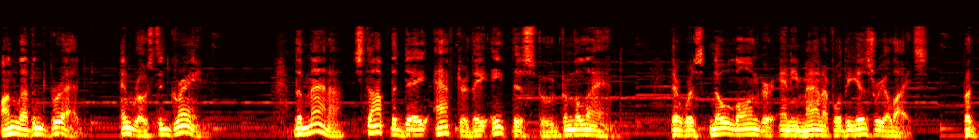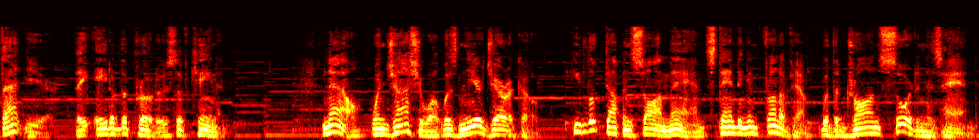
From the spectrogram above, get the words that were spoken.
unleavened bread, and roasted grain. The manna stopped the day after they ate this food from the land. There was no longer any manna for the Israelites, but that year they ate of the produce of Canaan. Now, when Joshua was near Jericho, he looked up and saw a man standing in front of him with a drawn sword in his hand.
